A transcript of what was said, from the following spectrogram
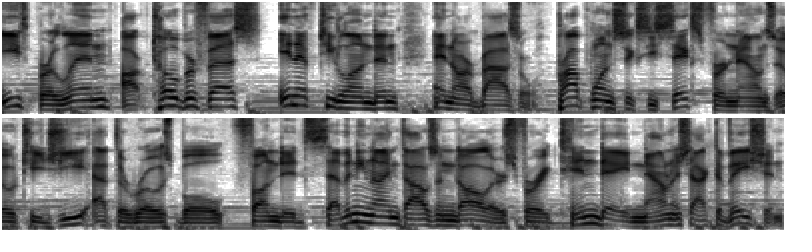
ETH Berlin, Oktoberfest, NFT London, and Art Basel. Prop 166 for Nouns OTG at the Rose Bowl funded $79,000 for a 10 day Nounish activation.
